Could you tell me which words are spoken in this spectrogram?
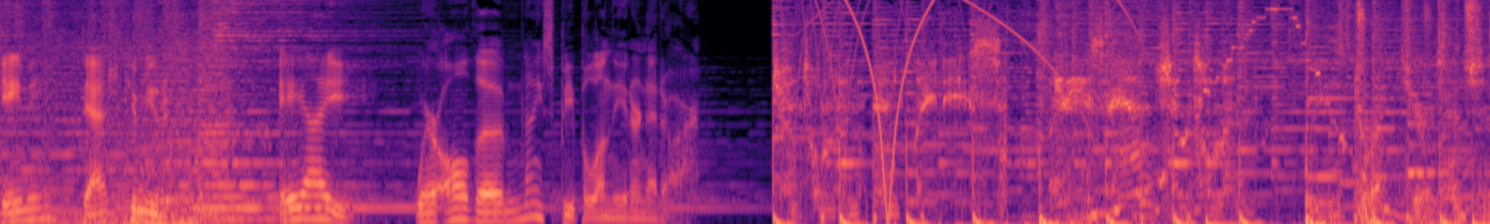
gaming communities. AIE, where all the nice people on the internet are. Ladies and gentlemen, Direct your attention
